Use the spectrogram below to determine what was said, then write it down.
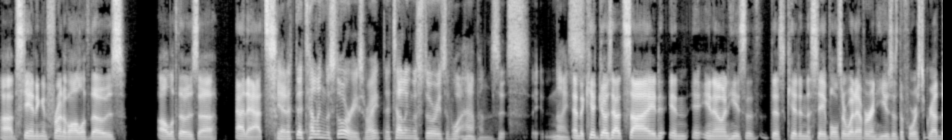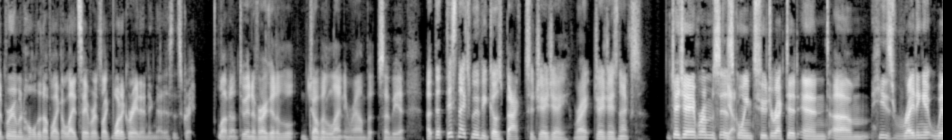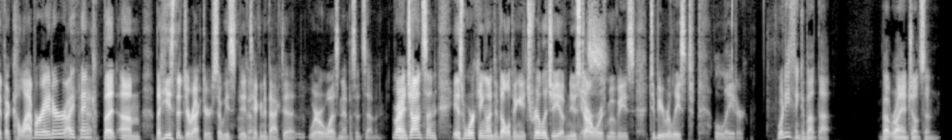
uh, standing in front of all of those, all of those uh, AT-ATs. Yeah, they're, they're, telling the stories, right? They're telling the stories of what happens. It's nice. And the kid goes outside in, you know, and he's a, this kid in the stables or whatever, and he uses the force to grab the broom and hold it up like a lightsaber. It's like, what a great ending that is. It's great. Love I'm it. Not doing a very good job of the lightning round, but so be it. Uh, th- this next movie goes back to JJ, right? JJ's next. J.J. Abrams is yep. going to direct it, and um, he's writing it with a collaborator, I think. Okay. But um, but he's the director, so he's okay. taking it back to where it was in Episode Seven. Rian right. Johnson is working on developing a trilogy of new Star yes. Wars movies to be released later. What do you think about that? About Rian Johnson?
